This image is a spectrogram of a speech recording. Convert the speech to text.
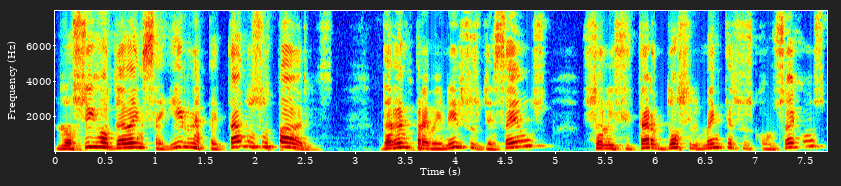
los hijos deben seguir respetando a sus padres, deben prevenir sus deseos, solicitar dócilmente sus consejos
